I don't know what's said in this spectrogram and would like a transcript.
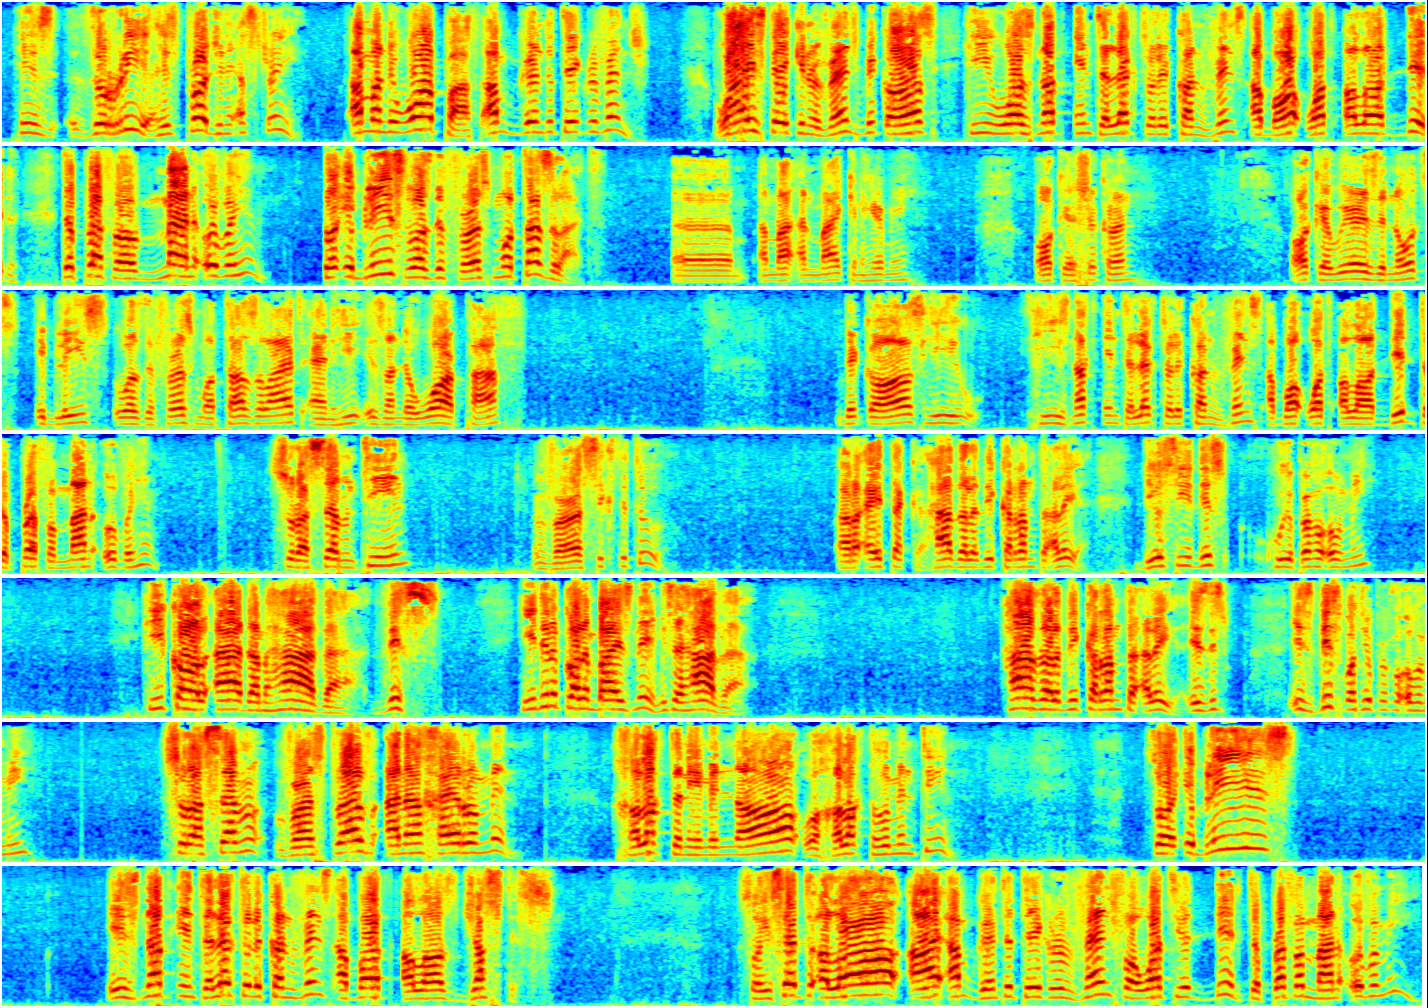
his dhurriya, his progeny astray. I'm on the warpath. I'm going to take revenge. Why is taking revenge? Because he was not intellectually convinced about what Allah did to prefer man over him. So Iblis was the first Mu'tazilat. Um, am I, and Mike can you hear me? Okay, shukran. Okay, where is the note? Iblis was the first Mu'tazilite and he is on the war path because he, he is not intellectually convinced about what Allah did to prefer man over him. Surah 17, verse 62. Do you see this who you prefer over me? He called Adam Hada, this. He didn't call him by his name, he said Hada. هذا الذي كرمت عليه. Is this, is this what you prefer over me? Surah 7, verse 12. أنا خير من خلقتني من نار وخلقته من تين. So Iblis is not intellectually convinced about Allah's justice. So he said to Allah, I am going to take revenge for what you did to prefer man over me.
